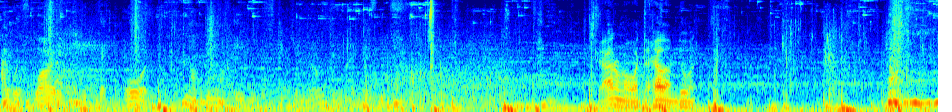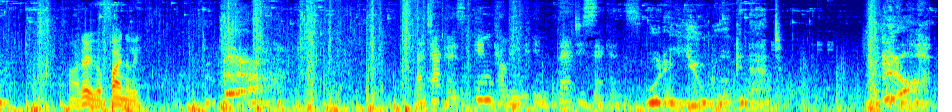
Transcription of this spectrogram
I was worried you'd get bored, not being able to stick your nose in my business. Okay, I don't know what the hell I'm doing. Oh, there you go, finally. Attackers incoming in 30 seconds. What are you looking at?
